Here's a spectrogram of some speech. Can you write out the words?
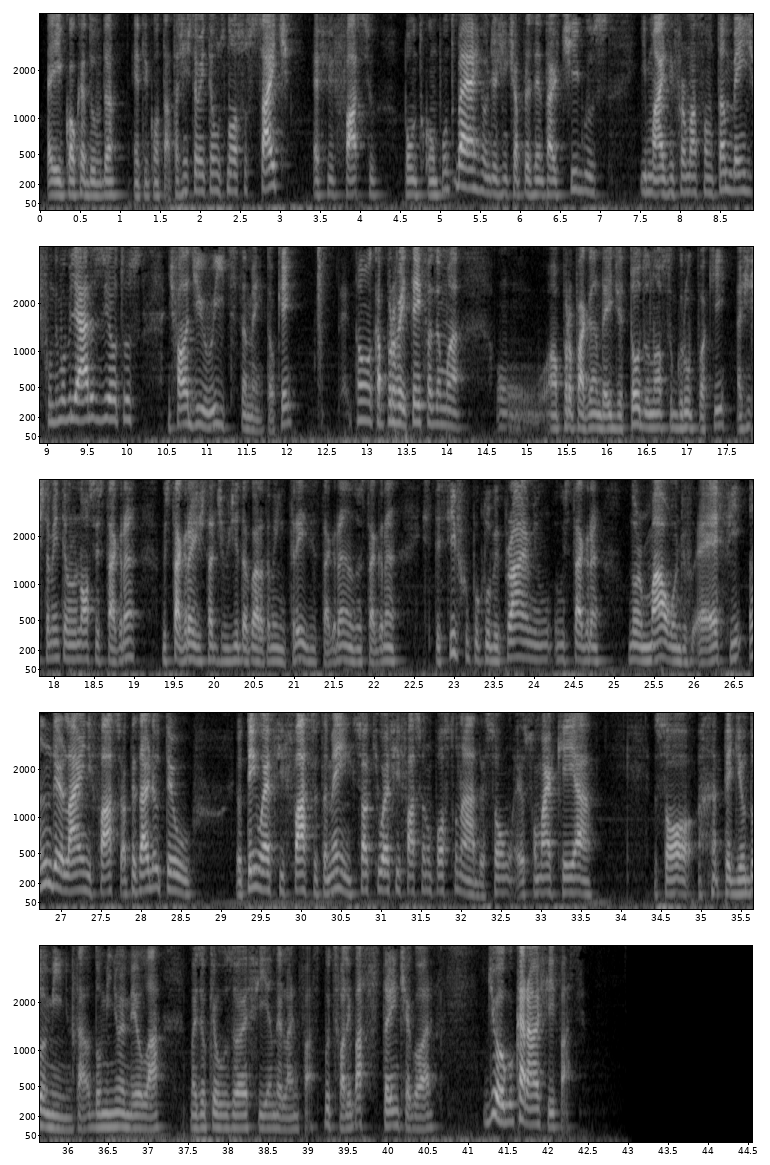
Aí qualquer dúvida, entre em contato. A gente também tem o nosso site, ffácil.com.br, onde a gente apresenta artigos e mais informação também de fundos imobiliários e outros. A gente fala de REITs também, tá ok? Então eu aproveitei fazer uma, um, uma propaganda aí de todo o nosso grupo aqui. A gente também tem o nosso Instagram. O Instagram a gente está dividido agora também em três Instagrams, um Instagram específico para o Clube Prime, um Instagram normal, onde é F underline fácil, apesar de eu ter o. Eu tenho o F fácil também, só que o F fácil eu não posto nada. É só, eu só marquei a. Eu só peguei o domínio, tá? O domínio é meu lá, mas o que eu uso é o F underline fácil. Putz, falei bastante agora. Diogo, canal F fácil.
